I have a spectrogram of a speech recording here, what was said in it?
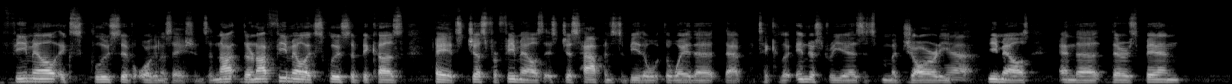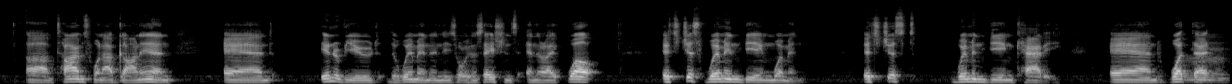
female exclusive organizations. And not they're not female exclusive because hey it's just for females. It just happens to be the, the way that that particular industry is. It's majority yeah. females. And the there's been um, times when i've gone in and interviewed the women in these organizations and they're like well it's just women being women. It's just women being catty and what that mm,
